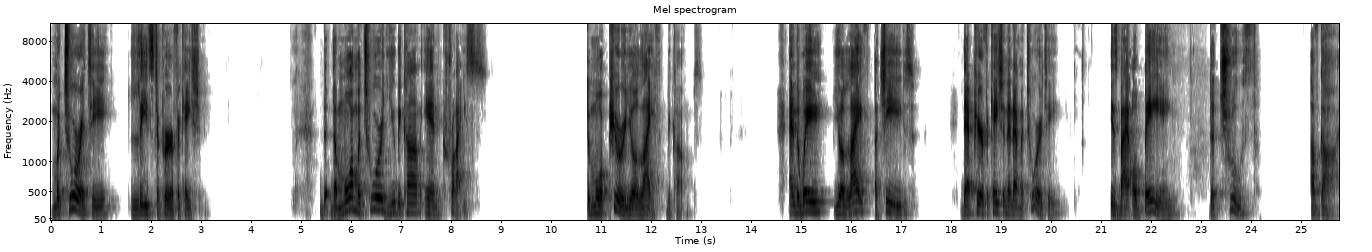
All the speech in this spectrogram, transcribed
maturity leads to purification. The, the more mature you become in Christ, the more pure your life becomes. And the way your life achieves that purification and that maturity is by obeying the truth of God.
